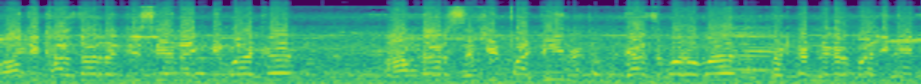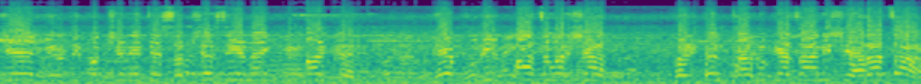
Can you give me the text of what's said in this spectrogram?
माजी खासदार रणजितसिंह नाईक निंबाळकर आमदार सचिन पाटील त्याचबरोबर फलटण नगरपालिकेचे विरोधी पक्षनेते शमशेरसिंह नाईक निंबाळकर. हे पुढील पाच वर्षात फलटण तालुक्याचा आणि शहराचा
